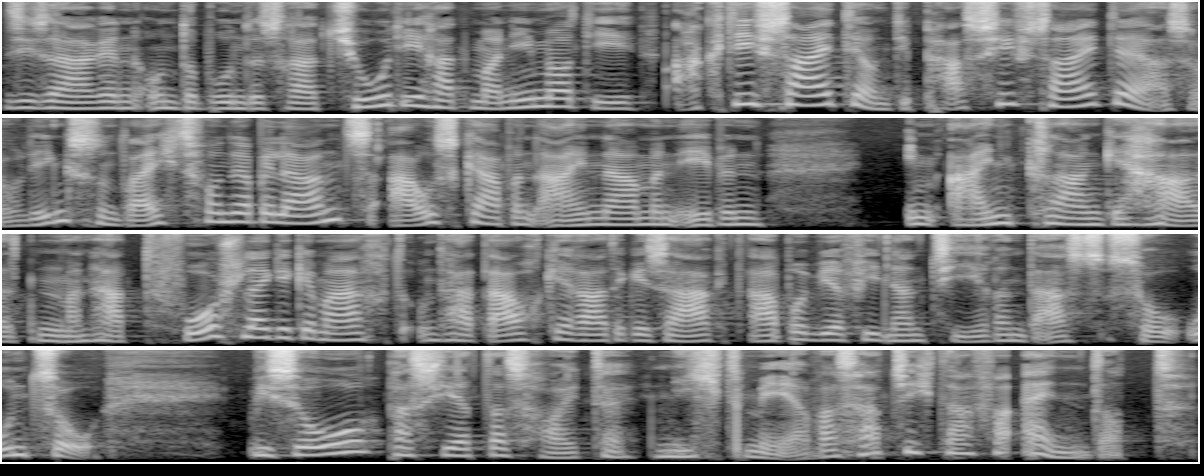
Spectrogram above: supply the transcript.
Sie sagen, unter Bundesrat Schudi hat man immer die Aktivseite und die Passivseite, also links und rechts von der Bilanz, Ausgaben, Einnahmen eben im Einklang gehalten. Man hat Vorschläge gemacht und hat auch gerade gesagt, aber wir finanzieren das so und so. Wieso passiert das heute nicht mehr? Was hat sich da verändert?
